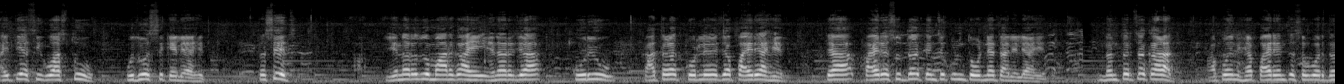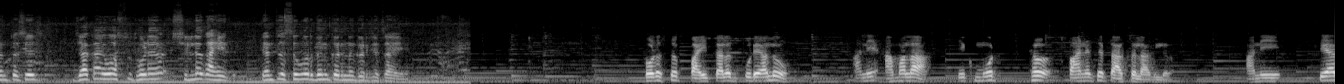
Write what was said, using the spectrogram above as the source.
ऐतिहासिक वास्तू उद्ध्वस्त केल्या आहेत. तसेच येणारा जो मार्ग आहे येणाऱ्या ज्या कोरीव कातळात कोरलेल्या ज्या पायऱ्या आहेत त्या पायऱ्यासुद्धा त्यांच्याकडून तोडण्यात आलेल्या आहेत. नंतरच्या काळात आपण ह्या पायऱ्यांचं संवर्धन तसेच ज्या काही वस्तू थोड्या शिल्लक आहेत त्यांचं संवर्धन करणं गरजेचं आहे. थोडस पायी चालत पुढे आलो आणि आम्हाला एक मोठं पाण्याचं टाकं लागलं. आणि त्या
